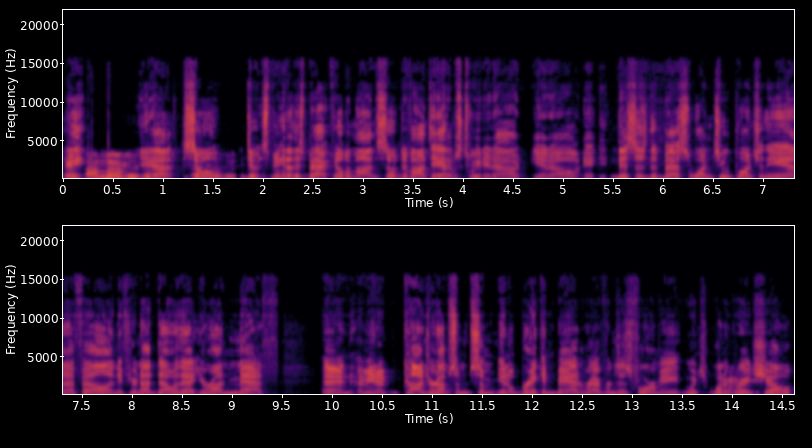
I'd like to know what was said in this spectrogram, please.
Hey, I love it. Yeah. So it. do, speaking of this backfield, Ahman, so Davante Adams tweeted out, you know, it, this is the best one-two punch in the NFL, and if you're not done with that, you're on meth. And I mean, I conjured up some some you know Breaking Bad references for me, which what a great show.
